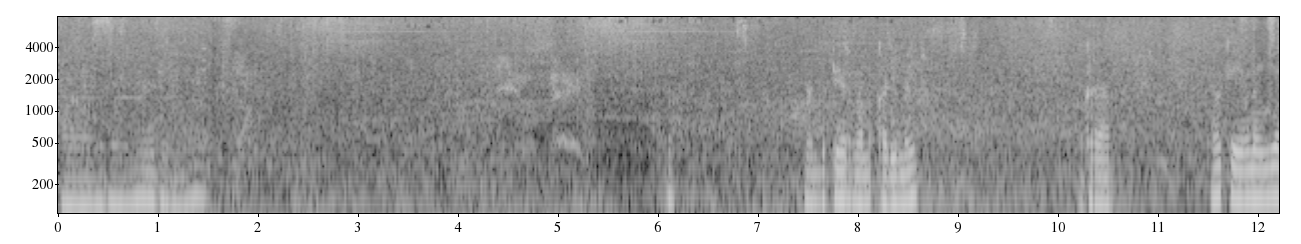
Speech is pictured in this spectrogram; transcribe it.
How do you do? ரெண்டு பேர் நமக்கு அடிமை கிராப் ஓகே இவனை இங்கே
